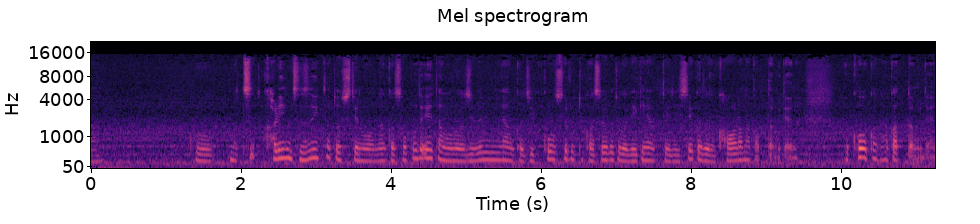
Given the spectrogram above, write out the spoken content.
な。こう、まあ、仮に続いたとしてもなんかそこで得たものを自分になんか実行するとかそういうことができなくて実生活が変わらなかったみたいな効果なかったみたいな、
